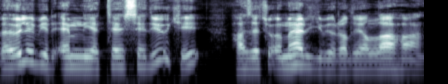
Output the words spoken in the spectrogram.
Ve öyle bir emniyet tesis ediyor ki Hazreti Ömer gibi radıyallahu anh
